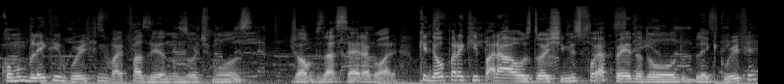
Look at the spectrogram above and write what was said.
como o Blake Griffin vai fazer nos últimos jogos da série agora. O que deu para equiparar os dois times foi a perda do, do Blake Griffin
